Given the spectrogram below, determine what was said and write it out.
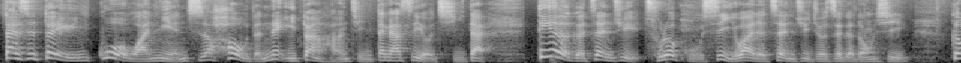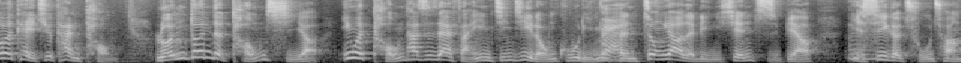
但是对于过完年之后的那一段行情，大家是有期待。第二个证据，除了股市以外的证据，就是这个东西。各位可以去看铜，伦敦的铜期啊，因为铜它是在反映经济龙窟里面很重要的领先指标。也是一个橱窗，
